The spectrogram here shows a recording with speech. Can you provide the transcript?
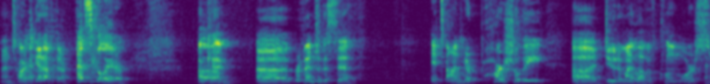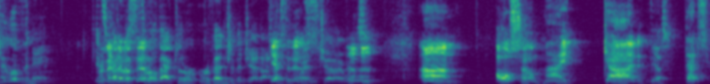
And it's hard to get up there. escalator. Okay. Um, uh, Revenge of the Sith. It's on here partially uh, due to my love of Clone Wars. And I love the name. It's Revenge kind of of a Sith? throwback to the Revenge of the Jedi. Yes, it is. When Jedi was. Mhm. Um, also, my God, Yes. that's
